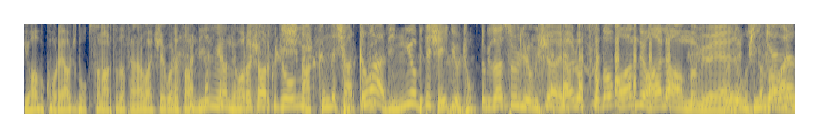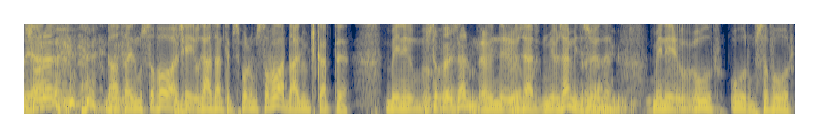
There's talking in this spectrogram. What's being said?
Ya bu Koray Avcı 90 artıda Fenerbahçe'ye gol atan değil mi ya? Ne ara şarkıcı olmuş? Hakkında şarkı var. Dinliyor bir de şey diyor. Çok da güzel söylüyormuş ya. Helal olsun adam falan diyor. Hala anlamıyor yani. Öyle Mustafa Fingen'den vardı ya. sonra Galatasaraylı Mustafa var. Şey Gaziantep Sporlu Mustafa vardı. Albüm çıkarttı. Beni Mustafa Özer mi? Ö- Özer. mi- Özer miydi soyadı? mi? Beni Uğur. Uğur. Mustafa Uğur.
